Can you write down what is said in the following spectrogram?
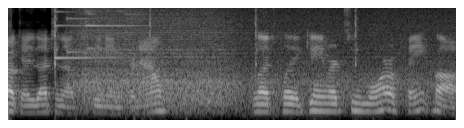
Okay, that's enough singing for now. Let's play a game or two more of paintball.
